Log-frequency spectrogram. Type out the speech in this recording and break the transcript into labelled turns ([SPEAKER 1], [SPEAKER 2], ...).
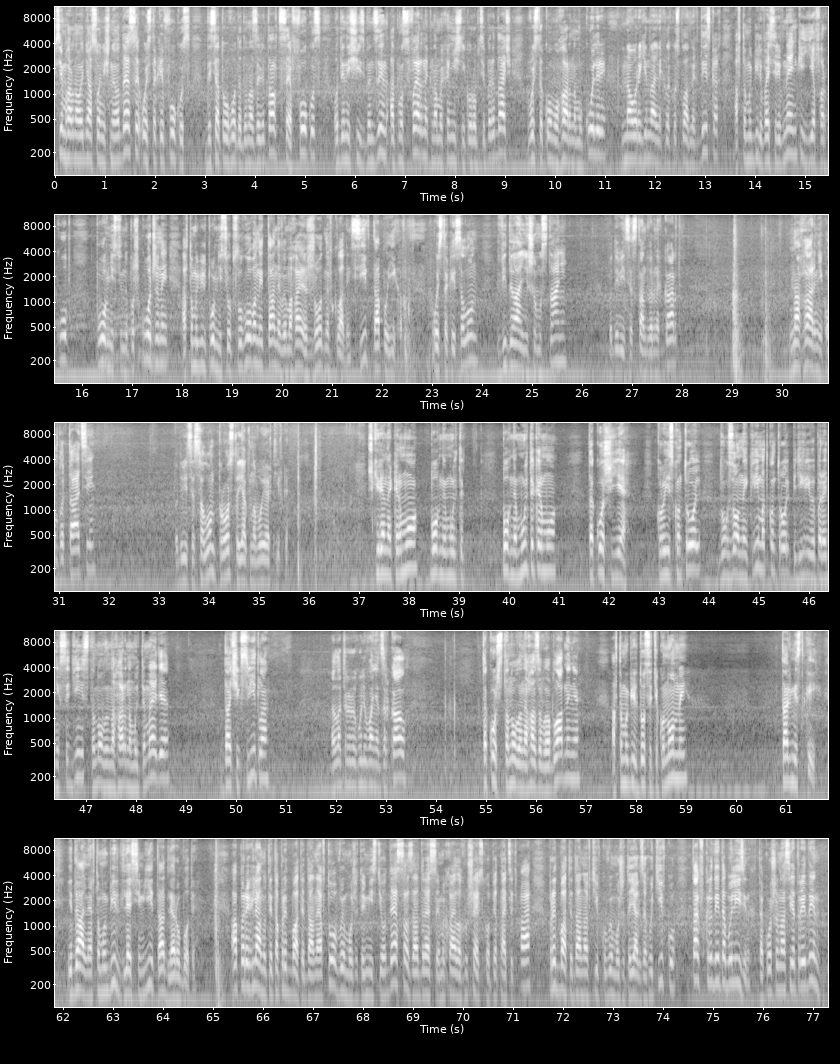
[SPEAKER 1] Всім гарного дня сонячної Одеси. Ось такий фокус 10-го года до нас завітав. Це фокус 1,6 бензин, атмосферник на механічній коробці передач в ось такому гарному кольорі на оригінальних легкосплавних дисках. Автомобіль весь рівненький, є фаркоп, повністю не пошкоджений. Автомобіль повністю обслугований та не вимагає жодних вкладень. Сів та поїхав. Ось такий салон в ідеальнішому стані. Подивіться стан дверних карт на гарній комплектації. Подивіться, салон просто як в нової автівки. Шкіряне кермо, повне, мульти... повне мультикермо. Також є круїз-контроль, двохзонний клімат-контроль, підігріви передніх сидінь, встановлена гарна мультимедіа, датчик світла, електрорегулювання дзеркал. Також встановлене газове обладнання. Автомобіль досить економний та вмісткий. Ідеальний автомобіль для сім'ї та для роботи. А переглянути та придбати дане авто ви можете в місті Одеса за адресою Михайла Грушевського, 15А. Придбати дану автівку ви можете як за готівку, так в кредит або лізінг. Також у нас є трейдин.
